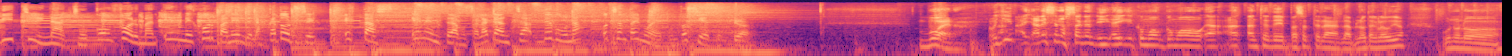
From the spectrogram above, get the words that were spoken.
Vichy y Nacho conforman el mejor panel de las 14. Estás en Entramos a la cancha de Duna 89.7. Bueno, Oye, a, veces nos sacan, y, como, como antes de pasarte la, pelota, Claudio, uno lo,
